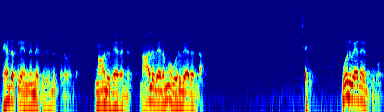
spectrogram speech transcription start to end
வேதத்தில் என்னென்ன இருக்குதுன்னு சொல்ல வந்தோம் நாலு வேதங்கள். நாலு வேதமும் ஒரு வேதம் தான் சரி. ஒரு வேதம் எடுத்துக்குவோம்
